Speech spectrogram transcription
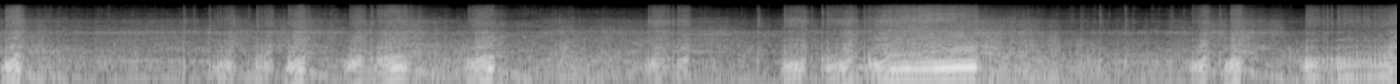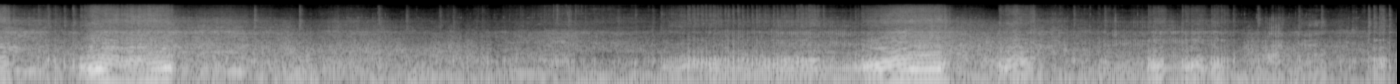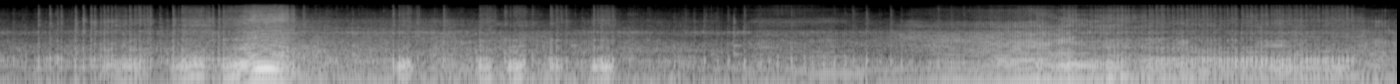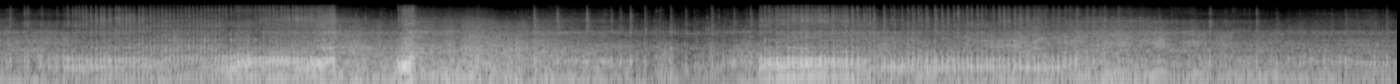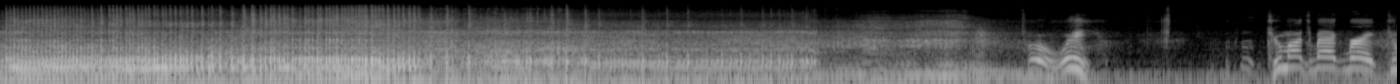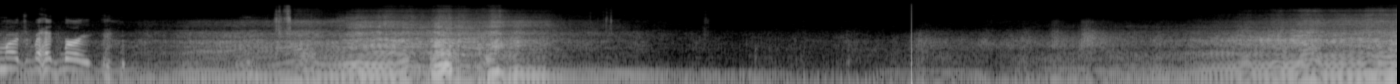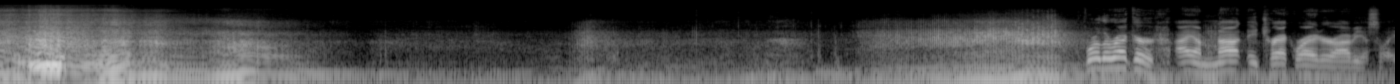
Mm-hmm. Oh, wee. Too much back brake, too much back brake. For the record, I am not a track rider, obviously.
